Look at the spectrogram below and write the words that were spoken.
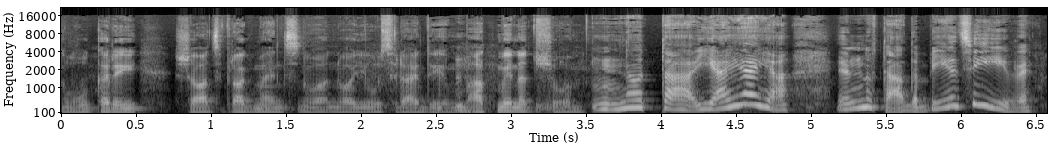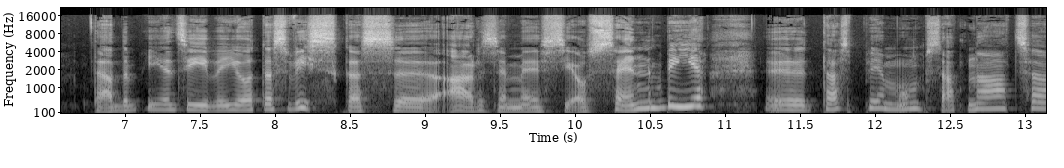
Lūk, arī šāds fragments no, no jūsu raidījuma. Atminat šo? Nu tā, jā, jā, jā. Nu, tāda bija dzīve tāda bija dzīve, jo tas viss, kas eh, ārzemēs jau sen bija, eh, tas pie mums atnāca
